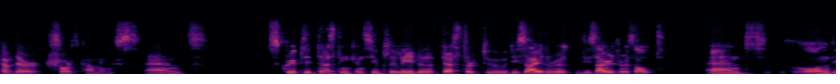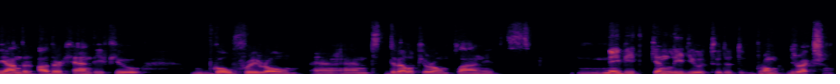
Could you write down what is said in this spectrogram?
have their shortcomings and scripted testing can simply lead the tester to desired desired result. And on the other other hand if you go free roam and, and develop your own plan it's maybe it can lead you to the wrong direction.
